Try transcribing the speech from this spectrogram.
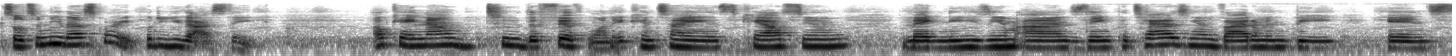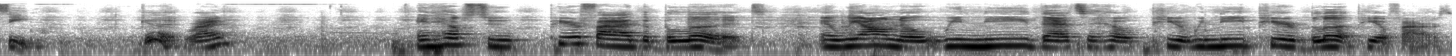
So to me, that's great. What do you guys think? Okay, now to the fifth one. It contains calcium, magnesium, iron, zinc, potassium, vitamin B, and C. Good, right? It helps to purify the blood. And we all know we need that to help pure. We need pure blood purifiers.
